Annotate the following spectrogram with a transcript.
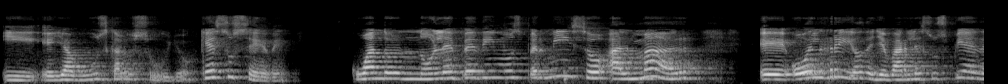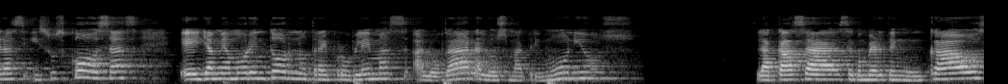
y ella busca lo suyo. ¿Qué sucede? Cuando no le pedimos permiso al mar eh, o el río de llevarle sus piedras y sus cosas, ella, mi amor, en torno trae problemas al hogar, a los matrimonios, la casa se convierte en un caos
